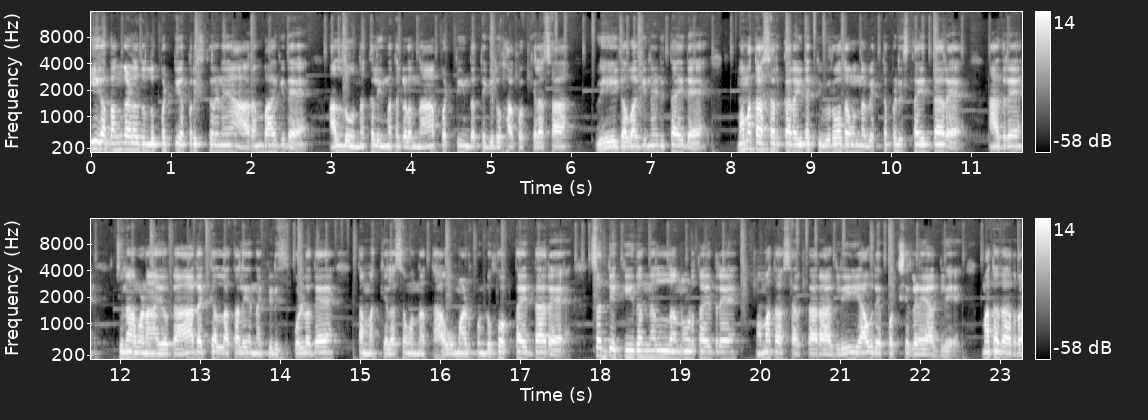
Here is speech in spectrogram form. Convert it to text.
ಈಗ ಬಂಗಾಳದಲ್ಲೂ ಪಟ್ಟಿಯ ಪರಿಷ್ಕರಣೆ ಆರಂಭ ಆಗಿದೆ. ಅಲ್ಲೂ ನಕಲಿ ಮತಗಳನ್ನು ಪಟ್ಟಿಯಿಂದ ತೆಗೆದುಹಾಕೋ ಕೆಲಸ ವೇಗವಾಗಿ ನಡೀತಾ ಇದೆ. ಮಮತಾ ಸರ್ಕಾರ ಇದಕ್ಕೆ ವಿರೋಧವನ್ನು ವ್ಯಕ್ತಪಡಿಸ್ತಾ ಇದ್ದಾರೆ. ಆದರೆ ಚುನಾವಣಾ ಆಯೋಗ ಅದಕ್ಕೆಲ್ಲ ತಲೆಯನ್ನು ಕೆಡಿಸಿಕೊಳ್ಳದೆ ತಮ್ಮ ಕೆಲಸವನ್ನು ತಾವು ಮಾಡಿಕೊಂಡು ಹೋಗ್ತಾ ಇದ್ದಾರೆ. ಸದ್ಯಕ್ಕೆ ಇದನ್ನೆಲ್ಲ ನೋಡ್ತಾ ಇದ್ದರೆ ಮಮತಾ ಸರ್ಕಾರ ಆಗಲಿ, ಯಾವುದೇ ಪಕ್ಷಗಳೇ ಆಗಲಿ, ಮತದಾರರ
